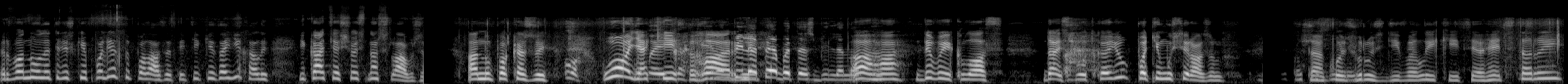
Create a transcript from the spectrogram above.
рванули трішки по лісу полазити, тільки заїхали і Катя щось знайшла вже. А ну покажи. О, О, які Мейка. І біля тебе теж біля ноги. Ага, диви клас. Дай сфоткаю, потім усі разом. Так, ось грузді великий, це геть старий.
